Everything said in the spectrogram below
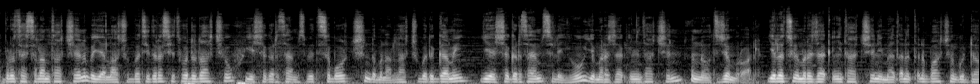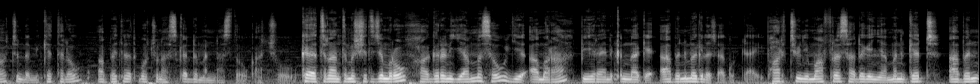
አክብሮታዊ ሰላምታችን በያላችሁበት ድረስ የተወደዳችሁ የሸገር ታይምስ ቤተሰቦች እንደምናላችሁ። በድጋሚ የሸገር ታይምስ ልዩ የመረጃ ቅኝታችን እነሆ ተጀምረዋል። የዕለቱ የመረጃ ቅኝታችን የሚያጠነጥንባቸውን ጉዳዮች እንደሚከተለው አበይት ነጥቦቹን አስቀድመን እናስታውቃችሁ። ከትናንት ምሽት ጀምሮ ሀገርን እያመሰው የአማራ ብሔራዊ ንቅናቄ አብን መግለጫ ጉዳይ ፓርቲውን የማፍረስ አደገኛ መንገድ አብን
